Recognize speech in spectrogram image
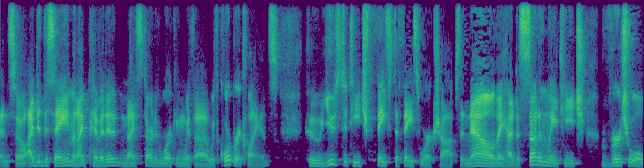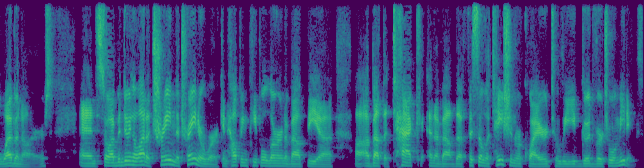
And so I did the same, and I pivoted and I started working with uh, with corporate clients who used to teach face-to-face workshops, and now they had to suddenly teach virtual webinars. And so I've been doing a lot of train the trainer work and helping people learn about the uh, uh, about the tech and about the facilitation required to lead good virtual meetings.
